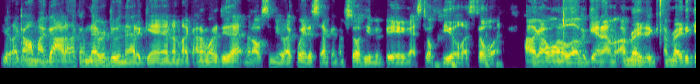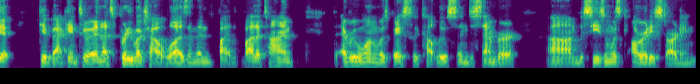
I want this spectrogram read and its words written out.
you're like oh my god like i'm never doing that again. I'm like i don't want to do that. And then all of a sudden you're like wait a second i'm still a human being. I still feel i still want I, like i want to love again. I'm, I'm ready to i'm ready to get get back into it. And that's pretty much how it was. And then by by the time everyone was basically cut loose in december um, the season was already starting.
